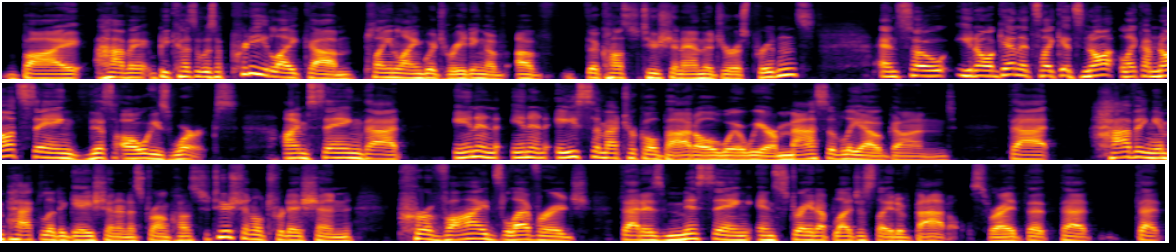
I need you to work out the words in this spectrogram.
by having because it was a pretty like um, plain language reading of of the Constitution and the jurisprudence. And so, you know, again, it's like it's not like I'm not saying this always works. I'm saying that in an in an asymmetrical battle where we are massively outgunned, that having impact litigation and a strong constitutional tradition provides leverage that is missing in straight up legislative battles, right? That that that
